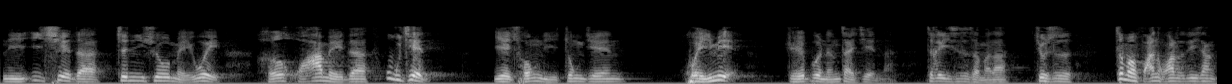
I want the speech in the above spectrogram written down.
你一切的珍馐美味和华美的物件，也从你中间毁灭，绝不能再见了。这个意思是什么呢？就是这么繁华的地方，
